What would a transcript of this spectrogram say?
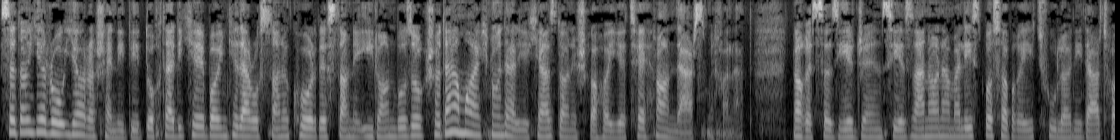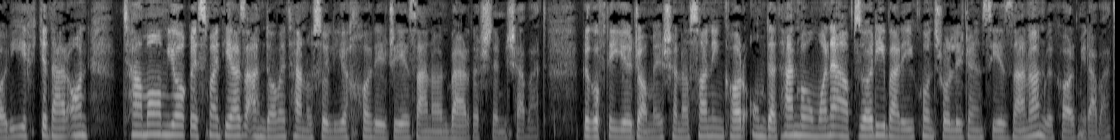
صدای رویا را شنیدید. دختری که با اینکه در استان کردستان ایران بزرگ شده اما اکنون در یکی از دانشگاه های تهران درس می‌خواند. ناقصازی جنسی زنان عملی است با سابقه طولانی در تاریخ که در آن تمام یا قسمتی از اندام تناسلی خارجی زنان برداشته می شود به گفته جامعه شناسان این کار عمدتا به عنوان ابزاری برای کنترل جنسی زنان به کار می رود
